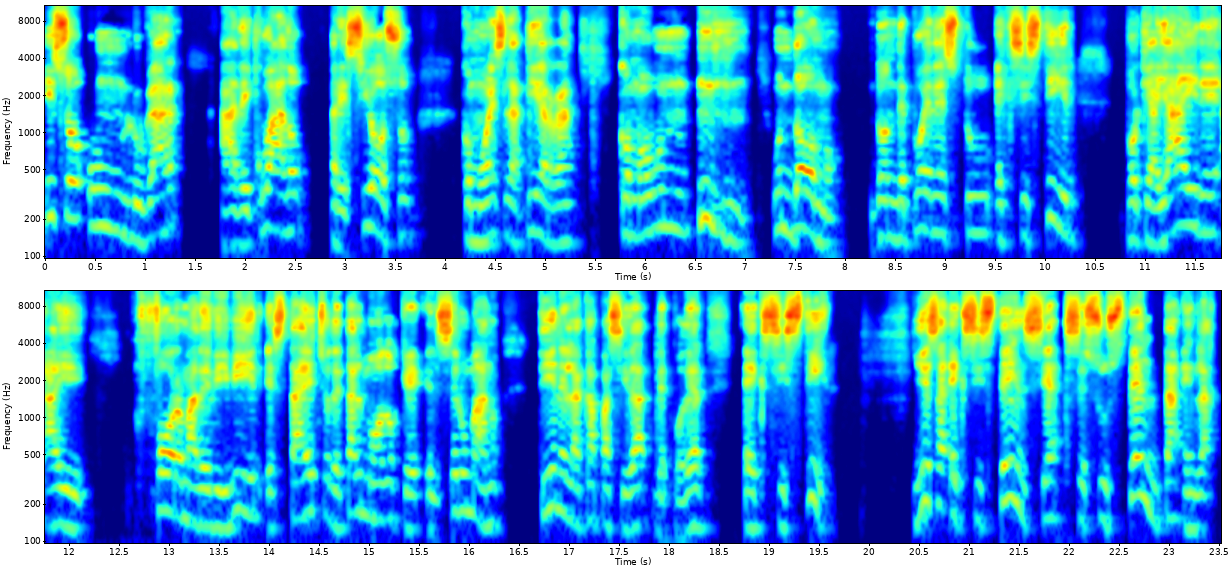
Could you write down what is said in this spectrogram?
Hizo un lugar adecuado, precioso, como es la tierra, como un, un domo, donde puedes tú existir, porque hay aire, hay forma de vivir, está hecho de tal modo que el ser humano tiene la capacidad de poder existir. Y esa existencia se sustenta en, la,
